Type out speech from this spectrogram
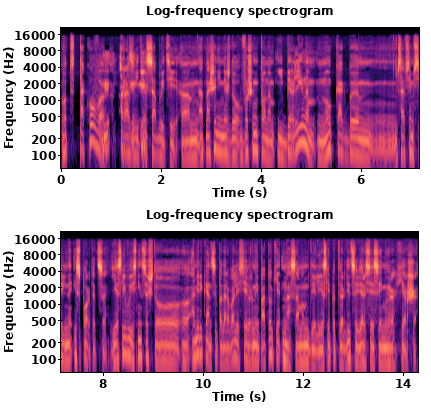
вот такого развития событий отношения между Вашингтоном и Берлином, ну, как бы совсем сильно испортятся. Если выяснится, что американцы подорвали северные потоки на самом деле, если подтвердится версия Сеймура Херша.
